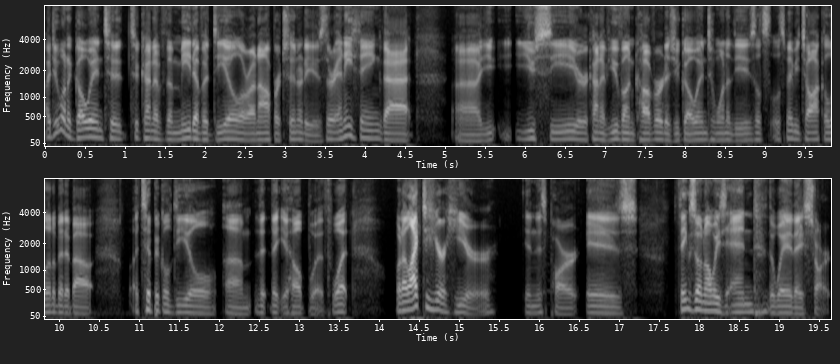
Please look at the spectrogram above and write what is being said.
I do want to go into to kind of the meat of a deal or an opportunity? Is there anything that uh, you you see or kind of you've uncovered as you go into one of these? Let's let's maybe talk a little bit about a typical deal um, that that you help with. What what I like to hear here in this part is things don't always end the way they start.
